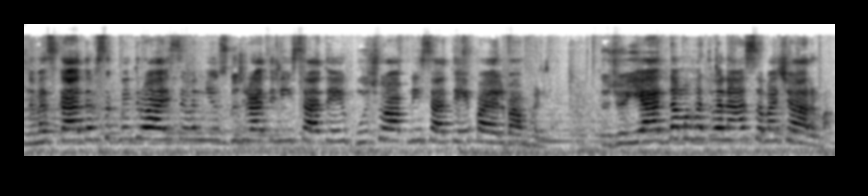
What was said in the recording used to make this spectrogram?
નમસ્કાર દર્શક મિત્રો, આઈ સેવન ન્યૂઝ ગુજરાતીની સાથે, હું છું આપની સાથે પાયલ બામણી. તો જોઈએ આજના મહત્વના સમાચારમાં.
